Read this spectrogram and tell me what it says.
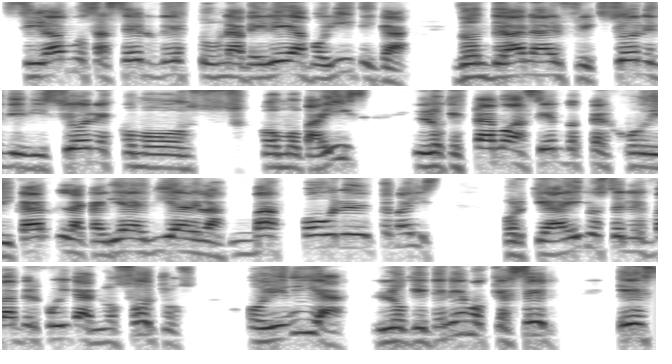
si vamos a hacer de esto una pelea política donde van a haber fricciones, divisiones como, como país, lo que estamos haciendo es perjudicar la calidad de vida de las más pobres de este país, porque a ellos se les va a perjudicar. Nosotros, hoy día, lo que tenemos que hacer es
